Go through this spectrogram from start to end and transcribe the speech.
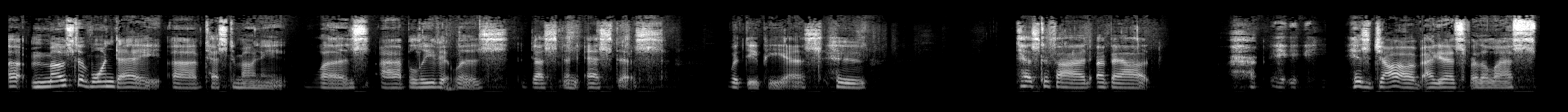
uh, most of one day of testimony was, I believe it was Dustin Estes with DPS who testified about his job, I guess, for the last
